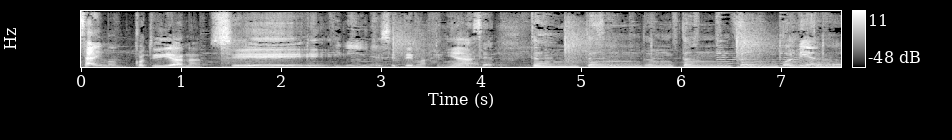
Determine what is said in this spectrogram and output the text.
Carly Simon. cotidiana. Sí. Divina. Ese tema genial. Tan, tan, tan, tan, tan, Volviendo.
